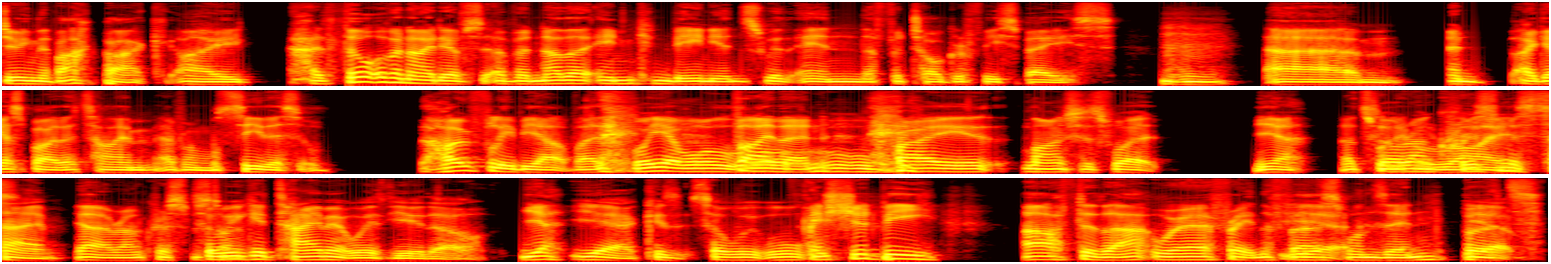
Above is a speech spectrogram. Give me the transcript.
doing the backpack, I had thought of an idea of, of another inconvenience within the photography space. Mhm. Um, and I guess by the time everyone will see this, it'll hopefully be out by then. Well, yeah. We'll, By we'll, then. we'll probably launch this what yeah, that's so around Christmas rise. time. Yeah, around Christmas. So we could time it with you though. Yeah. Yeah. Because so we will. It should be after that. We're air freighting the first Yeah. ones in, but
